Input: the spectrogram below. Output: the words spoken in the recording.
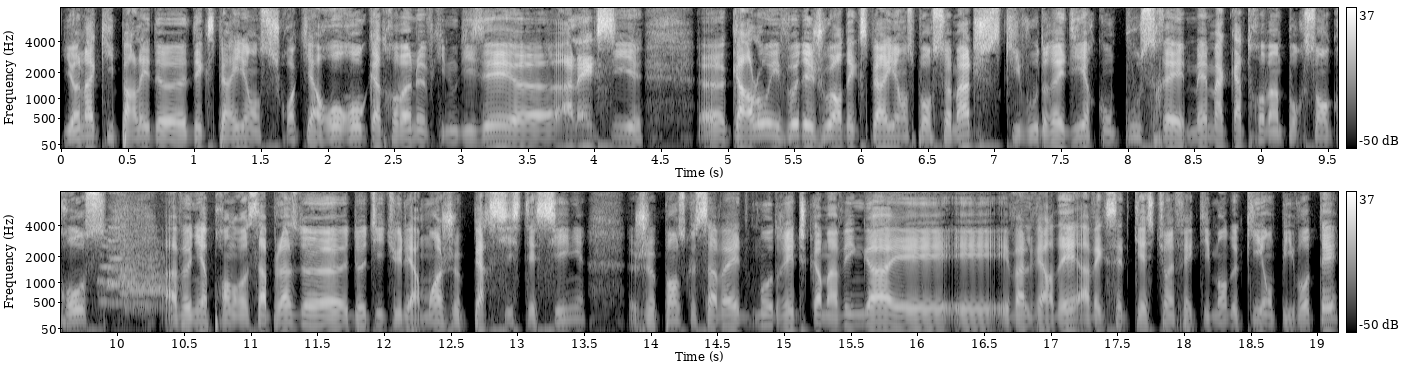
Il y en a qui parlaient d'expérience. Je crois qu'il y a Roro89 qui nous disait euh, Alex, euh, Carlo, il veut des joueurs d'expérience pour ce match, ce qui voudrait dire qu'on pousserait même à 80% Kroos à venir prendre sa place de, de titulaire. Moi, je persiste et signes. Je pense que ça va être Modric, Kamavinga et, Valverde avec cette question effectivement de qui en pivoter.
